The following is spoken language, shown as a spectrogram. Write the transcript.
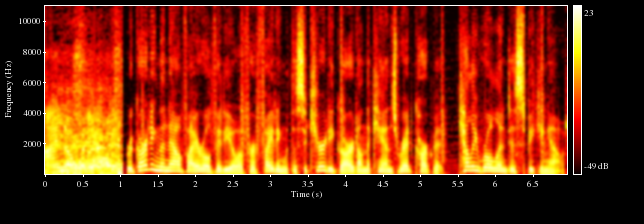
I know what happened. Regarding the now viral video of her fighting with the security guard on the Cannes red carpet, Kelly Rowland is speaking out.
